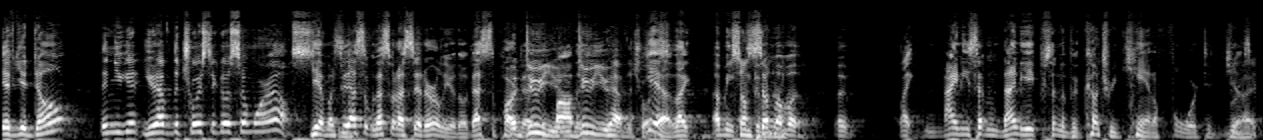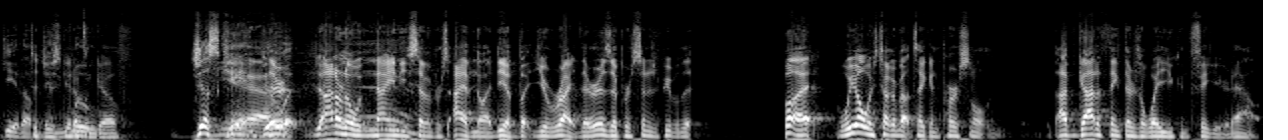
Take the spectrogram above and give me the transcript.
If you don't, then you get you have the choice to go somewhere else. Yeah, but see, that's that's what I said earlier, though. That's the part. But that, do that you bothers do you have the choice? Yeah, like I mean, Some some, of it, uh, like 97, 98 percent of the country can't afford to just Right. get up to just and get move. up and go. Just can't Yeah. do There, it. I don't know, 97%. I have no idea, but you're right. There is a percentage of people that, but we always talk about taking personal. I've got to think there's a way you can figure it out.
